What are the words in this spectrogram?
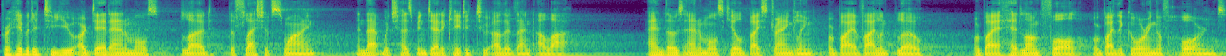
Prohibited to you are dead animals, blood, the flesh of swine, and that which has been dedicated to other than Allah, and those animals killed by strangling, or by a violent blow, or by a headlong fall, or by the goring of horns,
